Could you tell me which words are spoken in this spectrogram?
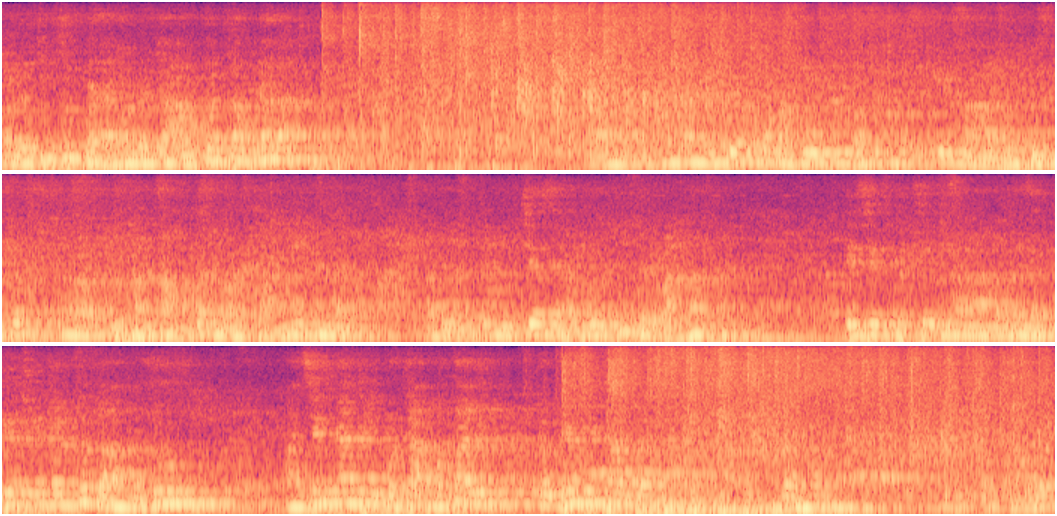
và lời chúc sức khỏe và lời chào trân trọng nhất ạ. À, hôm nay rất là vui và khi mà được đứng trước uh, buổi khán phòng rất là hoài tráng như thế này và để chia sẻ đôi chút về bản thân. Thì sự thực sự là lần đầu tiên em rất là vui và xin các anh chị một tràng pháo tay đầu tiên tinh thần nữa. Cảm ơn.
